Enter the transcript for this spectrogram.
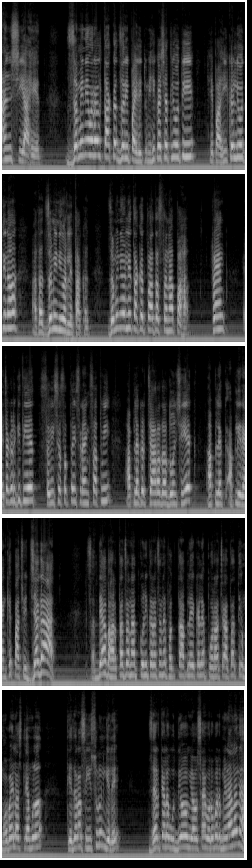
ऐंशी आहेत. जमिनीवरील ताकद जरी पाहिली तुम्ही ही कशातली होती? हे पहा ही कडली होती ना? आता जमिनीवरली ताकद. जमिनीवरली ताकद पाहत असताना पहा ट्रँक याच्याकडे किती आहेत? सव्वीसशे सत्तावीस रँक सातवी. आपल्याकडे चार हजार दोनशे एक. आपल्या आपली रँक आहे पाचवी. जगात सध्या भारताचा नाद कोणी करायचा नाही फक्त आपल्या एखाद्या पोराच्या हातात ते मोबाईल असल्यामुळं ते जरासं विसरून गेले. जर त्याला उद्योग व्यवसाय बरोबर मिळाला ना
